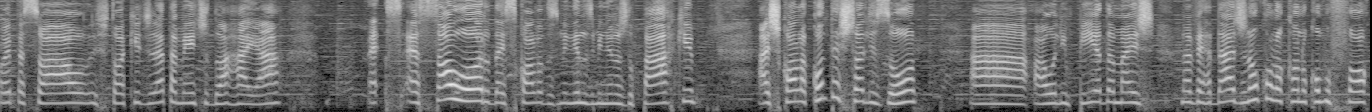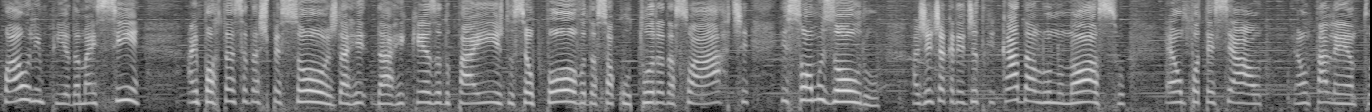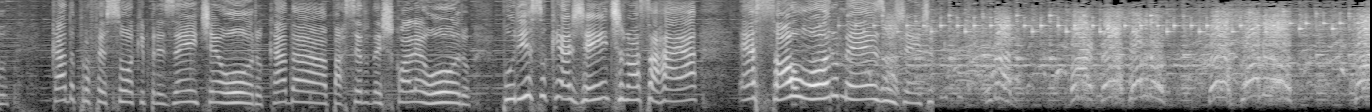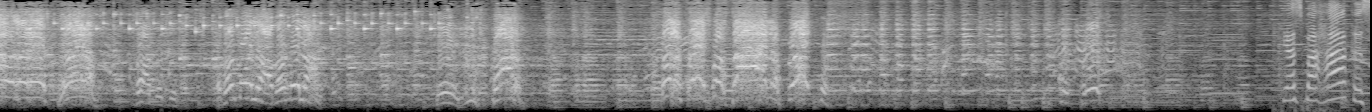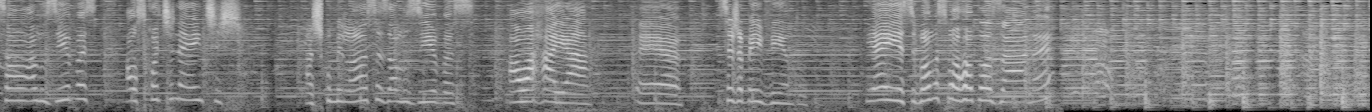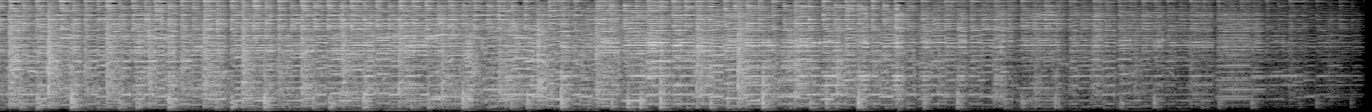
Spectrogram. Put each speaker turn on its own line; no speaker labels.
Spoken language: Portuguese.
Oi, pessoal. Estou aqui diretamente do Arraiá. É, é, só o ouro da Escola dos Meninos e Meninas do Parque. A escola contextualizou a, a Olimpíada, mas, na verdade, não colocando como foco a Olimpíada, mas sim a importância das pessoas, da, da riqueza do país, do seu povo, da sua cultura, da sua arte. E somos ouro. A gente acredita que cada aluno nosso é um potencial, é um talento. Cada professor aqui presente é ouro, cada parceiro da escola é ouro. Por isso que a gente, nossa raia, é só o ouro mesmo, gente. Vai, pera só um minuto! Pera só um minuto! Calma, pera! Vai, meu Deus! Vai molhar, vai molhar! Que isso, para! Vai na frente, moça! Sai na frente, E as barracas são alusivas aos continentes as cumilanças alusivas ao arraiá. É, seja bem-vindo. E é isso, vamos forrobosar, né?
